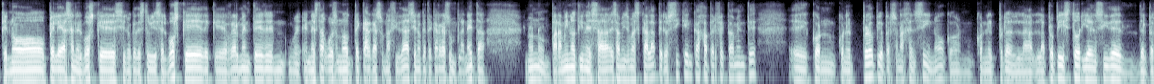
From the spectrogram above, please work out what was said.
que no peleas en el bosque, sino que destruyes el bosque, de que realmente en, Star Wars no te cargas una ciudad, sino que te cargas un planeta. No, no, para mí no tiene esa, misma escala, pero sí que encaja perfectamente con, el propio personaje en sí, ¿no? Con, la, propia historia en sí del personaje,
